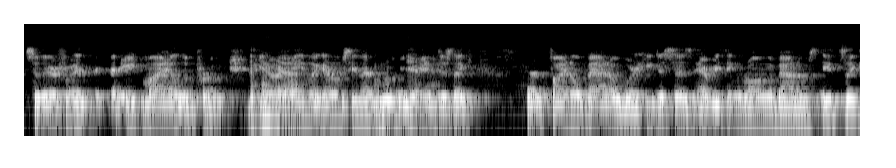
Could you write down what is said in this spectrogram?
So therefore, it's an eight mile approach. You know what Yeah. I mean? Like I remember seeing that movie Yeah. and just like that final battle where he just says everything wrong about him. It's like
